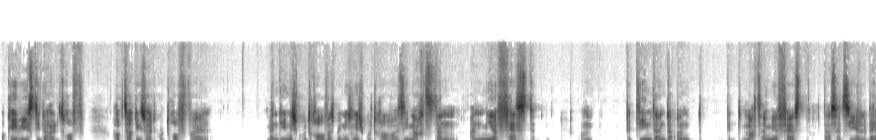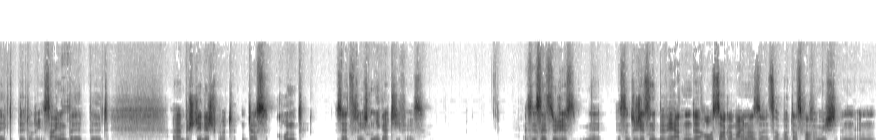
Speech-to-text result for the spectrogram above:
okay, wie ist die da heute drauf? Hauptsache, die ist heute gut drauf, weil wenn die nicht gut drauf ist, bin ich nicht gut drauf, weil sie macht es dann an mir fest und bedient dann da und macht es an mir fest, dass jetzt ihr Weltbild oder sein Weltbild äh, bestätigt wird, das grundsätzlich negativ ist. Es ist, jetzt natürlich, eine, ist natürlich jetzt eine bewertende Aussage meinerseits, aber das war für mich ein, ein,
